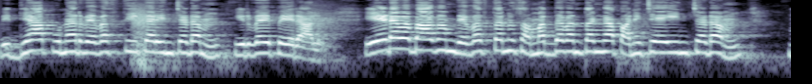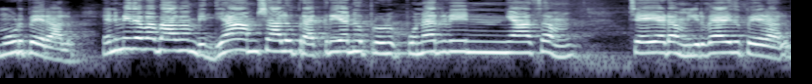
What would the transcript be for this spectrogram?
విద్యా పునర్వ్యవస్థీకరించడం ఇరవై పేరాలు. ఏడవ భాగం వ్యవస్థను సమర్థవంతంగా పనిచేయించడం మూడు పేరాలు. ఎనిమిదవ భాగం విద్యా అంశాలు ప్రక్రియను పునర్విన్యాసం చేయడం ఇరవై ఐదు పేరాలు.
